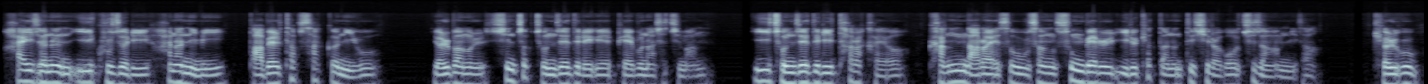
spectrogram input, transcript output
하이저는 이 구절이 하나님이 바벨탑 사건 이후 열방을 신적 존재들에게 배분하셨지만 이 존재들이 타락하여 각 나라에서 우상 숭배를 일으켰다는 뜻이라고 주장합니다. 결국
